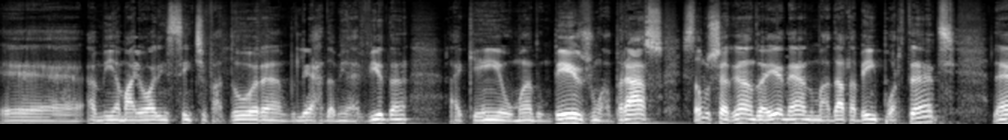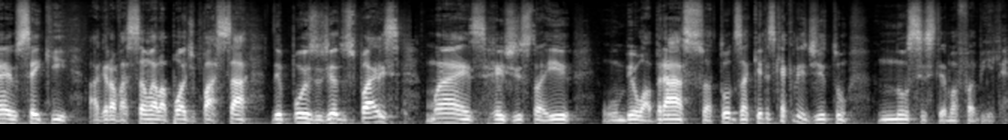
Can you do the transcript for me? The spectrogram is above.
é a minha maior incentivadora, mulher da minha vida, a quem eu mando um beijo, um abraço. Estamos chegando aí, né, numa data bem importante, né? Eu sei que a gravação ela pode passar depois do Dia dos Pais, mas registro aí o meu abraço a todos aqueles que acreditam no sistema família.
